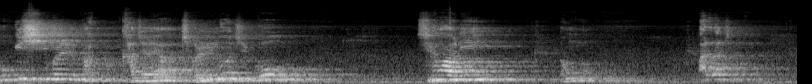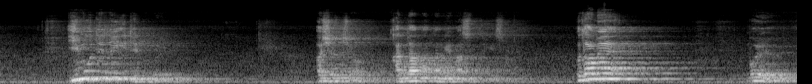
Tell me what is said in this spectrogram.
호기심을 가- 가져야 젊어지고 생활이 너무 빨라집니다. 리모델링이 되는 거예요. 아셨죠? 간단간단하게 말씀드리겠습니다. 그 다음에 뭐예요?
